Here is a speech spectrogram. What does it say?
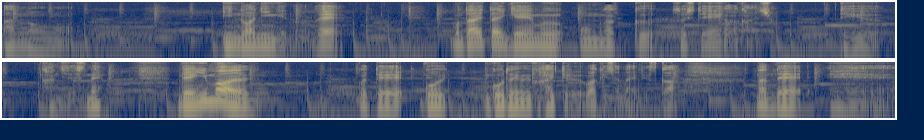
あの、インドア人間なので、もう大体ゲーム、音楽、そして映画鑑賞っていう感じですね。で、今、こうやってゴールデンウィーク入ってるわけじゃないですか。なんで、えー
